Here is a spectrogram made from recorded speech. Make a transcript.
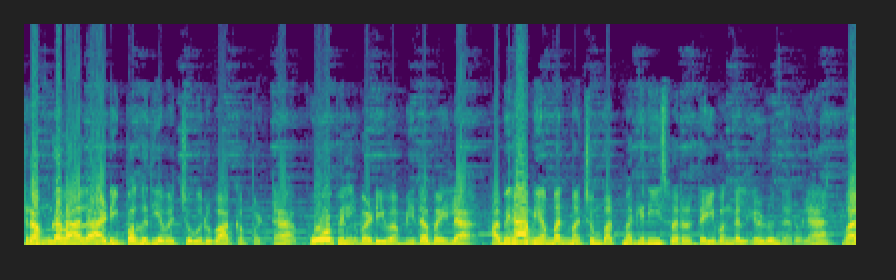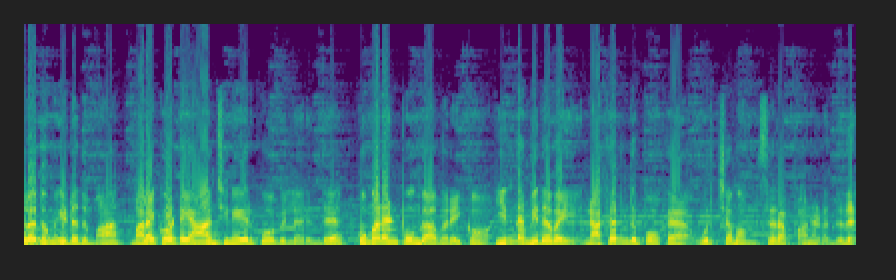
ட்ரம்களால அடிப்பகுதியை வச்சு உருவாக்கப்பட்ட கோவில் வடிவ மிதவையில அபிராமி அம்மன் மற்றும் பத்மகிரீஸ்வரர் தெய்வங்கள் எழுந்தருள வலதும் இடதுமா மலைக்கோட்டை ஆஞ்சநேயர் கோவில்ல இருந்து குமரன் பூங்கா வரைக்கும் இந்த மிதவை நகர்ந்து போக உற்சவம் சிறப்பா நடந்தது.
